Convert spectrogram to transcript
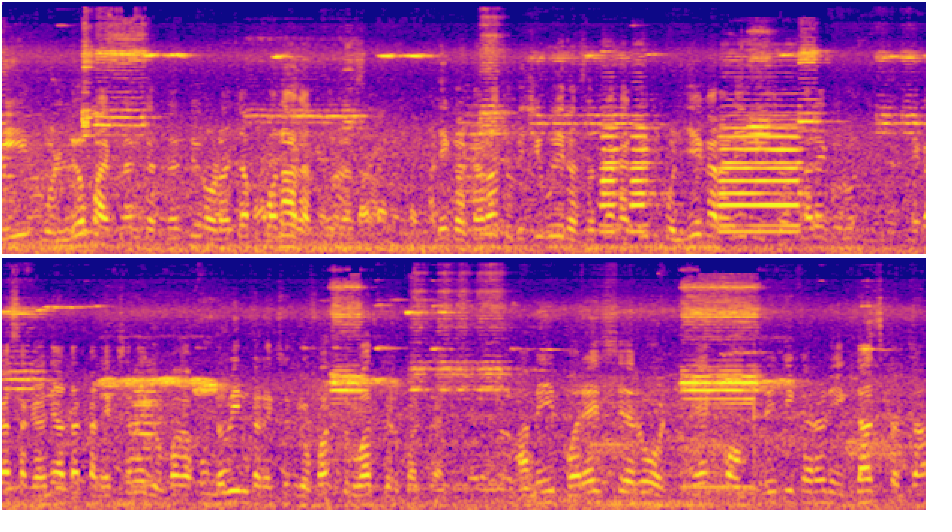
ही व्हडल्यो पायपलायन घातल्या त्यो रोडाच्या पोना घातलेल्यो आसा आनी गटारां थोडीशी वयर आसा त्या खातीर पणजेकारांनी सहकार्य करून ताका सगळ्यांनी आतां कनेक्शनां घेवपाक आपूण नवीन कनेक्शन घेवपाक सुरवात करपाक जाय. आमी बरेचशे रोड हे कॉन्क्रिटीकरण एकदांच करता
